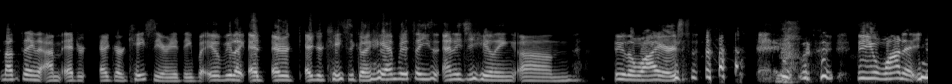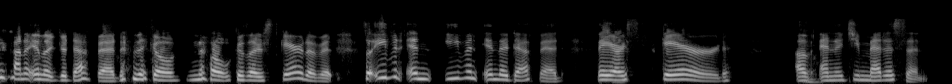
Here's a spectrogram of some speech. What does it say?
not saying that I'm Edgar, Edgar Cayce or anything, but it would be like Ed, Edgar, Edgar Cayce going, hey, I'm going to send you some energy healing um, through the wires. Do you want it? You're kind of in like your deathbed. And they go, no, because they're scared of it. So even in even in their deathbed, they are scared of Yeah. energy medicine.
